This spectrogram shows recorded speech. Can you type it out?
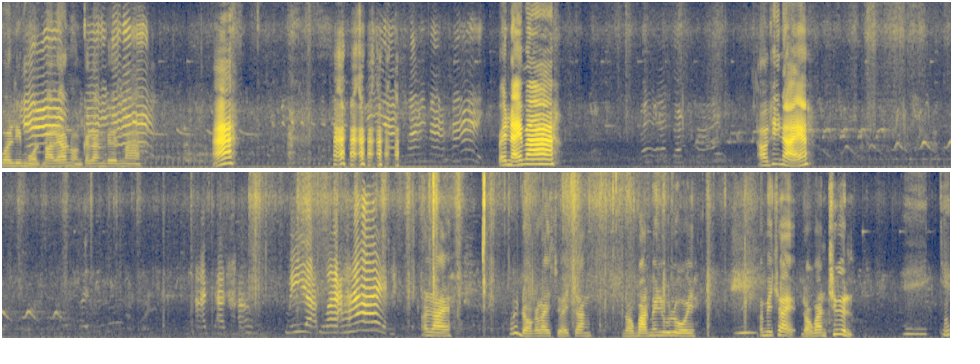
วัวรีโมทมาแล้วหนวนกำลังเดินมาอะไปไหนมา เอาที่ไหนไม่อยากมาให้อะไรเฮ้ยดอกอะไรสวยจัง ดอกบานไม่รู้โรยเอ้ยไม่ใช่ ดอกบานชื่นโอ้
